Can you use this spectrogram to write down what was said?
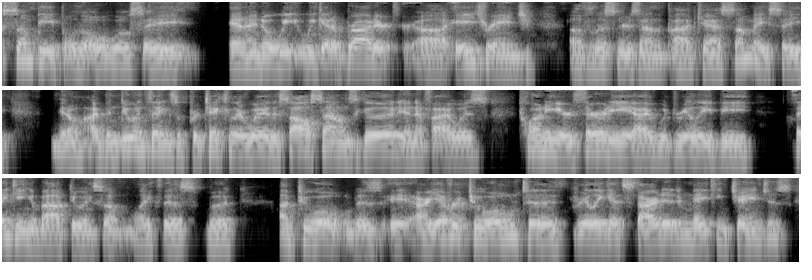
Some people, though, will say, and I know we, we get a broader uh, age range of listeners on the podcast. Some may say, you know, I've been doing things a particular way. This all sounds good. And if I was 20 or 30, I would really be thinking about doing something like this. But I'm too old. Is are you ever too old to really get started in making changes?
